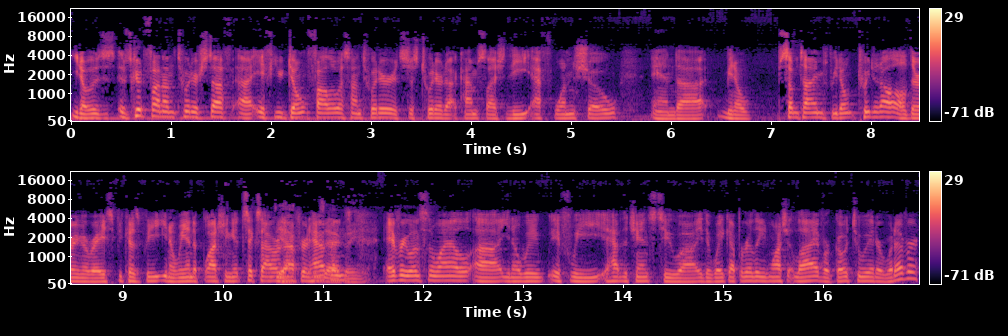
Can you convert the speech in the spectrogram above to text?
you know, it was, it was good fun on Twitter stuff. Uh, if you don't follow us on Twitter, it's just twitter.com slash the F1 show. And, uh, you know, sometimes we don't tweet at all during a race because we, you know, we end up watching it six hours Yeah, after it happens. exactly. Every once in a while, uh, you know, we if we have the chance to uh, either wake up early and watch it live or go to it or whatever,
